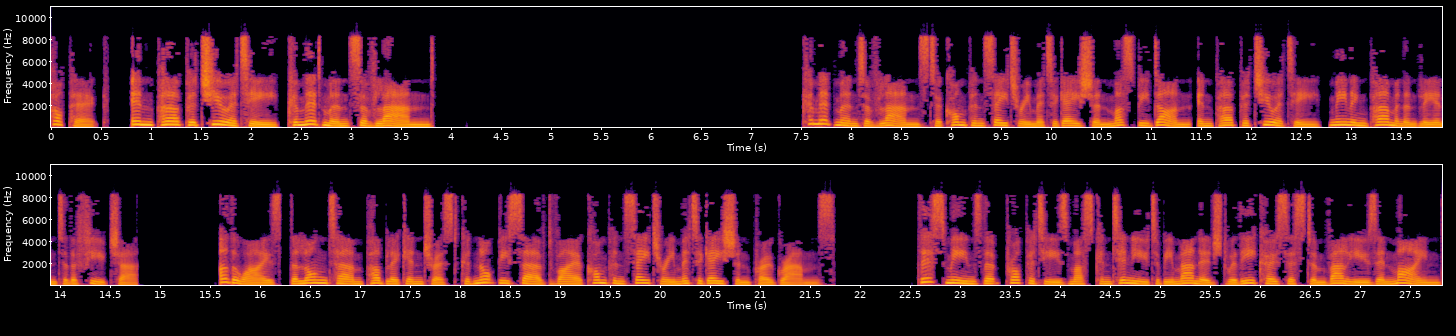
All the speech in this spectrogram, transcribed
Topic: In perpetuity commitments of land. Commitment of lands to compensatory mitigation must be done in perpetuity, meaning permanently into the future. Otherwise, the long-term public interest could not be served via compensatory mitigation programs. This means that properties must continue to be managed with ecosystem values in mind,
